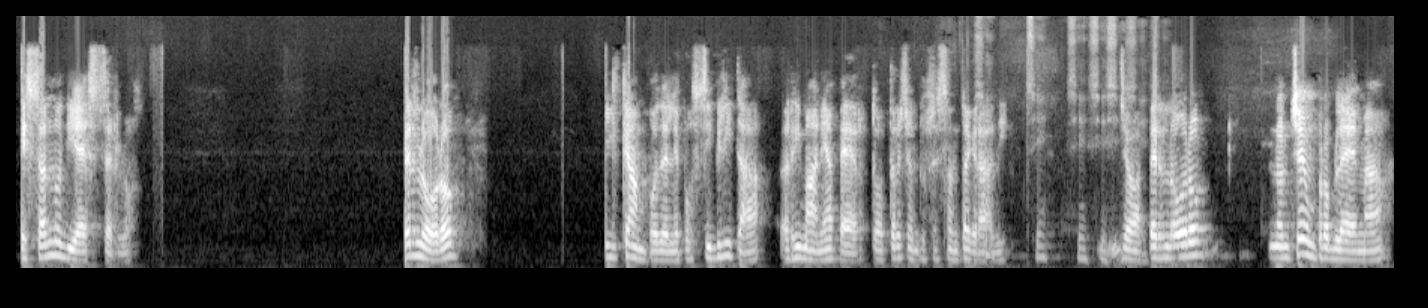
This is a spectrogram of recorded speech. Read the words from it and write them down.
e sanno di esserlo. Per loro il campo delle possibilità rimane aperto a 360 gradi. Sì, sì, sì, sì, Già, Per loro non c'è un problema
